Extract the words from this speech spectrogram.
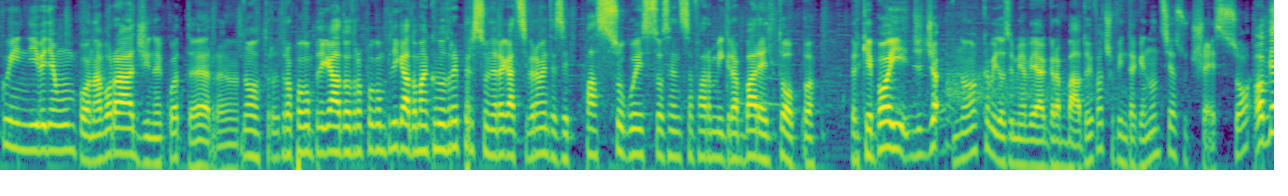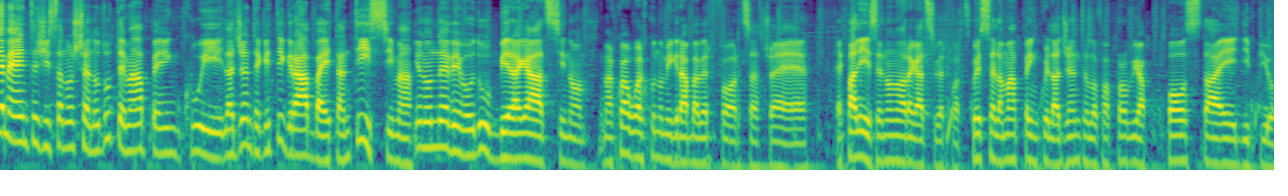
quindi vediamo un po', una voragine qua a terra. No, tro troppo complicato, troppo complicato Mancano tre persone ragazzi, veramente se passo questo senza farmi grabbare fare il top perché poi già non ho capito se mi aveva grabbato Io faccio finta che non sia successo Ovviamente ci stanno uscendo tutte mappe in cui la gente che ti grabba è tantissima Io non ne avevo dubbi ragazzi no Ma qua qualcuno mi grabba per forza Cioè è palese no no ragazzi per forza Questa è la mappa in cui la gente lo fa proprio apposta e di più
